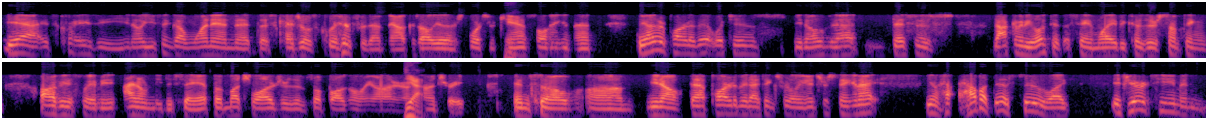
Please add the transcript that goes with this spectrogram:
Yeah, it's crazy. You know, you think on one end that the schedule is clear for them now because all the other sports are canceling, and then the other part of it, which is you know that this is not going to be looked at the same way because there's something obviously. I mean, I don't need to say it, but much larger than football going on in our Yeah. country, and so um, you know that part of it I think is really interesting. And I, you know, h- how about this too? Like, if you're a team and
